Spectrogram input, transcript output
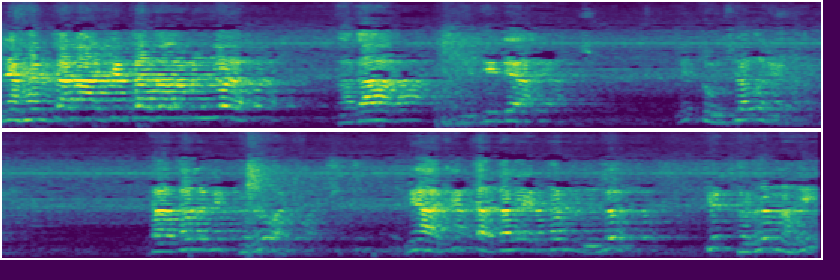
आणि ह्यांच्याला अजित दादाला म्हणलं दादा निधी द्या. मी तुमच्यावर येणार. दादाला मी खरं वाटलं. मी अजित दादाला एकदा म्हणलं हे खरं नाही.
